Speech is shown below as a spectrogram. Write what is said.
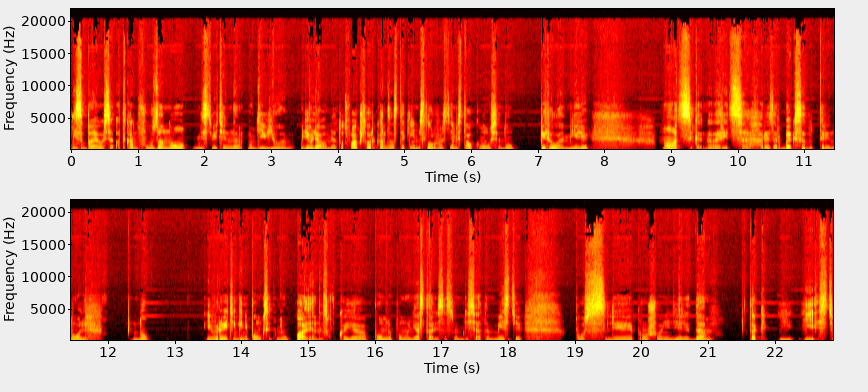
избавился от конфуза, но действительно удивил, удивлял меня тот факт, что Арканзас с такими сложностями столкнулся, ну, переломили. Молодцы, как говорится. Резербекс идут 3-0. Ну, и в рейтинге, не помню, кстати, не упали. Насколько я помню, по-моему, не остались на своем десятом месте после прошлой недели. Да, так и есть.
